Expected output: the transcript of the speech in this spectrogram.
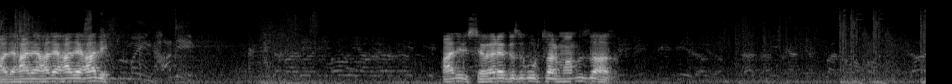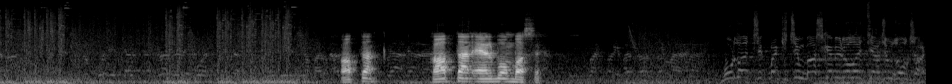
Hadi hadi hadi hadi hadi. Hadi bir severe kızı kurtarmamız lazım. Kaptan. Kaptan el bombası. Buradan çıkmak için başka bir yola ihtiyacımız olacak.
